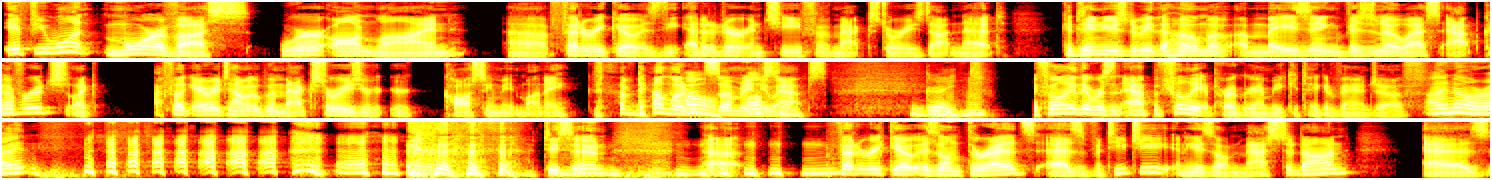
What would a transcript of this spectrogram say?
If you want more of us, we're online. Uh, Federico is the editor in chief of MacStories.net. Continues to be the home of amazing Vision OS app coverage. Like I feel like every time I open MacStories, you're, you're costing me money. I've downloaded Oh, so many awesome. new apps. Great. Mhm. If only there was an app affiliate program you could take advantage of. I know, right? Too soon. Uh, Federico is on Threads as Viticci, and he's on Mastodon as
